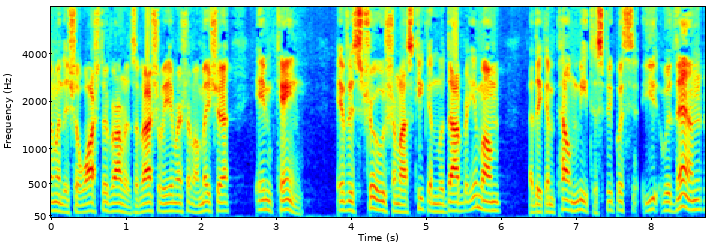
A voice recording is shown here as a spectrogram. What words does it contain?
and they shall wash their garments. Im Cain if it's true, Shemaskik and Ludabra Imam, that they compel me to speak with with them,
